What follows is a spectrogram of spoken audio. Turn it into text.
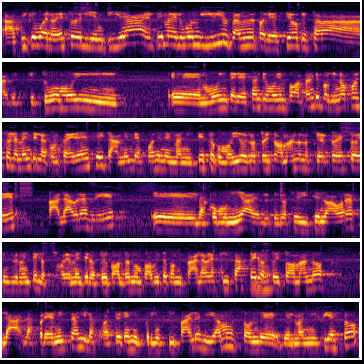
Así que bueno, esto de la identidad, el tema del buen vivir también me pareció que estaba, que estuvo muy, eh, muy interesante y muy importante porque no fue solamente en la conferencia y también después en el manifiesto, como digo, yo estoy tomando, ¿no es cierto? Esto es palabras de eh, las comunidades, lo que yo estoy diciendo ahora, simplemente los, obviamente lo estoy contando un poquito con mis palabras quizás, pero estoy tomando las premisas y las cuestiones principales, digamos, son del manifiesto.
